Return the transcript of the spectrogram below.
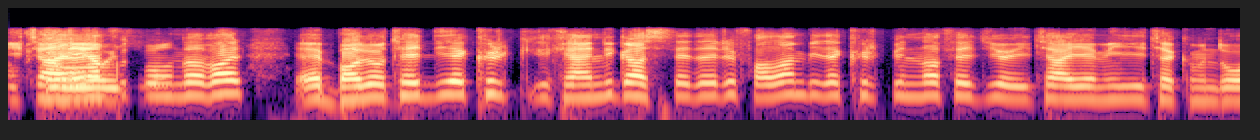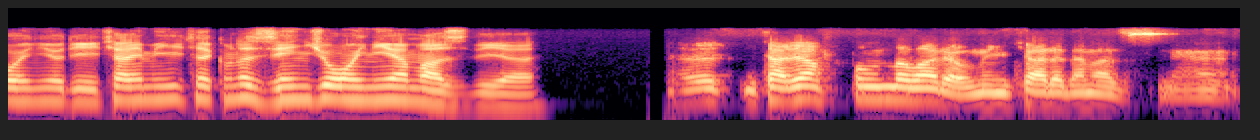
İtalyan futbolunda var. E, Balotelli'ye 40 kendi gazeteleri falan bile 40 bin laf ediyor İtalya milli takımında oynuyor diye. İtalya milli takımında zenci oynayamaz diye. Evet İtalyan futbolunda var ya onu inkar edemezsin yani.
